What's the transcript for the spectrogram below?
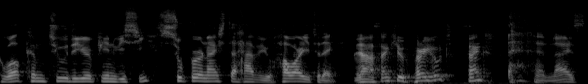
welcome to the European VC. Super nice to have you. How are you today? Yeah, thank you. Very good. Thanks. nice.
